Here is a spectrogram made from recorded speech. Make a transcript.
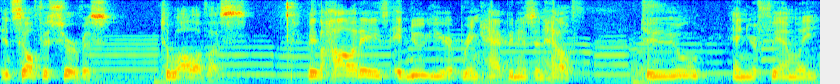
and selfish service to all of us. May the holidays and New Year bring happiness and health to you and your family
